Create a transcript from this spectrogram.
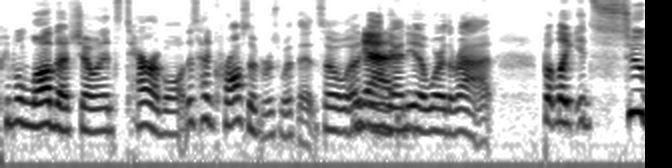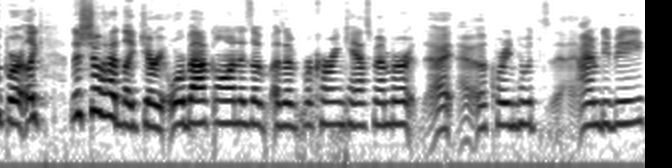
People love that show, and it's terrible. This had crossovers with it, so I you Yeah. the idea of where they're at. But like, it's super. Like this show had like Jerry Orbach on as a as a recurring cast member, I- according to its IMDb,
